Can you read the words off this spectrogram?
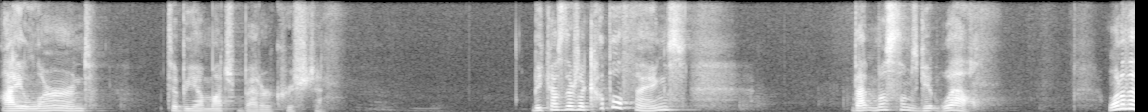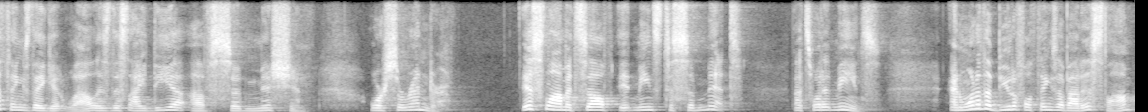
I learned to be a much better Christian. Because there's a couple things that Muslims get well. One of the things they get well is this idea of submission or surrender. Islam itself, it means to submit. That's what it means. And one of the beautiful things about Islam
